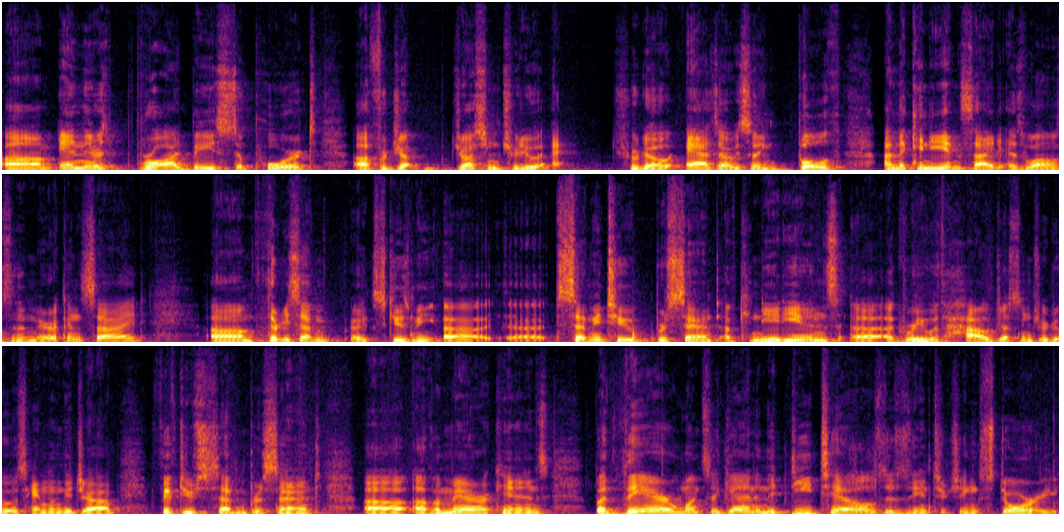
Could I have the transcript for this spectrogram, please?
Um, and there's broad based support uh, for Ju Justin Trudeau. Trudeau, as I was saying, both on the Canadian side as well as on the American side. Um, 37, uh, excuse me, 72% uh, uh, of Canadians uh, agree with how Justin Trudeau is handling the job, 57% uh, of Americans. But there, once again, in the details is the interesting story.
